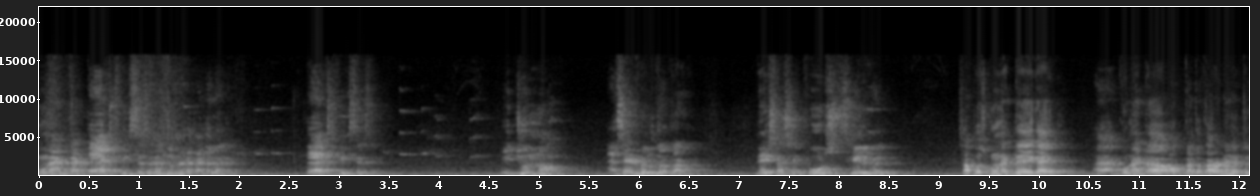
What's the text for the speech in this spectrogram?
কোনো একটা ট্যাক্স ফিক্সেশনের জন্য এটা কাজে লাগে। ট্যাক্স ফিক্সেশন এর জন্য অ্যাসেট ভ্যালু দরকার। নেক্সট আসছে ফোর্স সেল ভ্যালু সাপোজ কোনো একটা জায়গায় কোনো একটা অজ্ঞাত কারণে হয়তো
